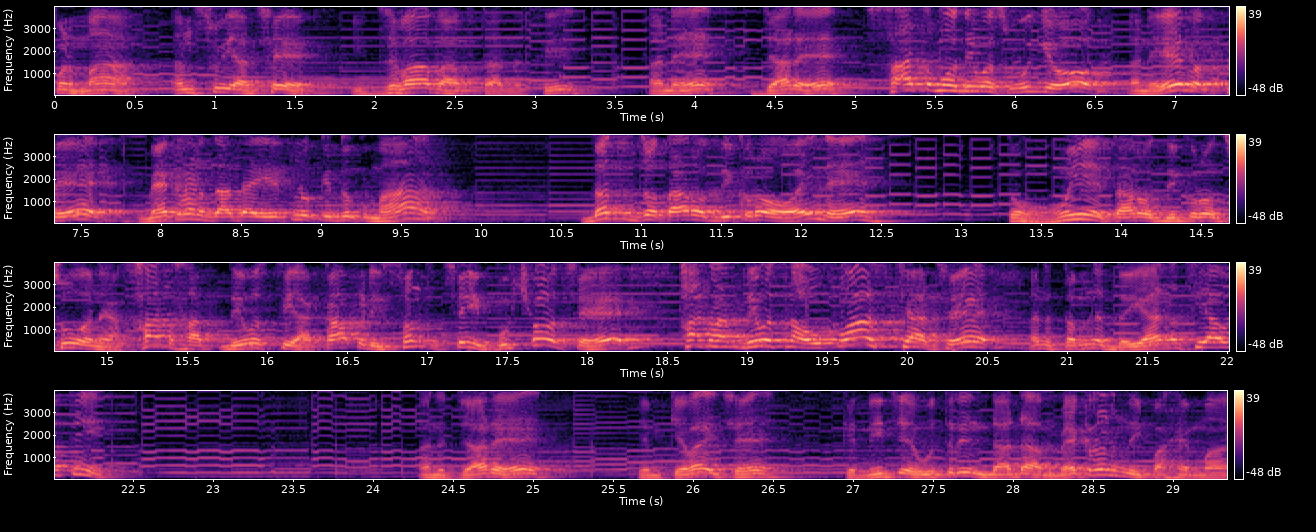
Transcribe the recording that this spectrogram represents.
પણ માં અનસુયા છે, એ જવાબ આપતા નથી. અને જ્યારે સાતમો દિવસ ઉગ્યો, અને એ વખતે મેકરણ દાદાએ એટલું કીધું કે, માં, દત્ત જો તારો દીકરો હોય ને, તો હું તારો દીકરો છું. અને હાથ હાથ દિવસથી આ કાપડી સંત છે, એ ભૂખ્યો છે. હાથ હાથ દિવસના ઉપવાસ થયા છે, અને તમને દયા નથી આવતી? અને જ્યારે એમ કહેવાય છે કે નીચે ઉતરીને દાદા મેકરણની પાસે માં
